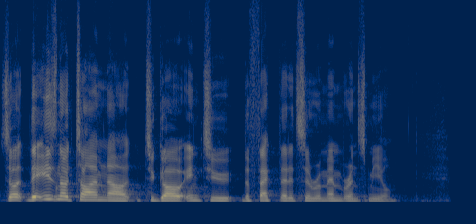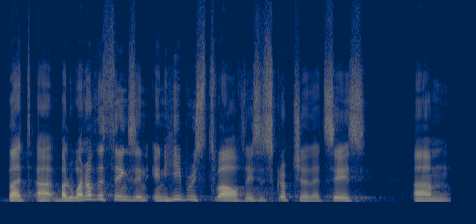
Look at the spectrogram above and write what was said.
so there is no time now to go into the fact that it's a remembrance meal. But, uh, but one of the things in, in Hebrews 12, there's a scripture that says, um,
